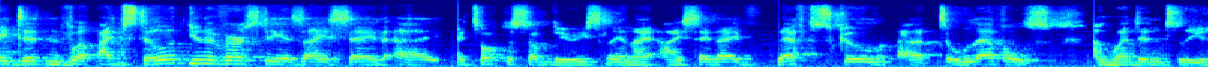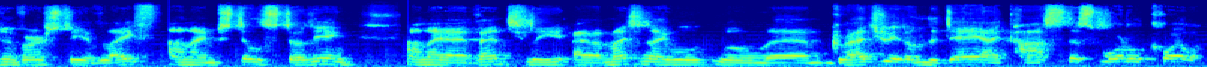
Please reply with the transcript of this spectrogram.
I, didn't. Well, I'm still at university, as I said. I, I talked to somebody recently, and I, I, said I've left school at O levels and went into the University of Life, and I'm still studying. And I eventually, I imagine I will will um, graduate on the day I pass this mortal coil.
